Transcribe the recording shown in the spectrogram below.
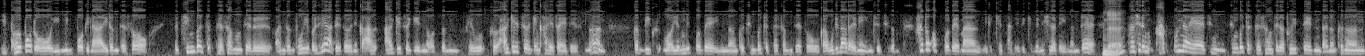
이 법으로 이 민법이나 이런 데서 그 징벌적 배상제를 완전 도입을 해야 되죠. 그러니까 악- 악의적인 어떤 배우, 그 악의적인 가해자에 대해서는 그 미, 뭐 영미법에 있는 그 징벌적 배상제도가 우리나라에는 이제 지금 하도급법에만 이렇게 딱 이렇게 명시가 돼 있는데 네. 사실은 각 분야에 징, 징벌적 배상제가 도입돼야 된다는 그런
